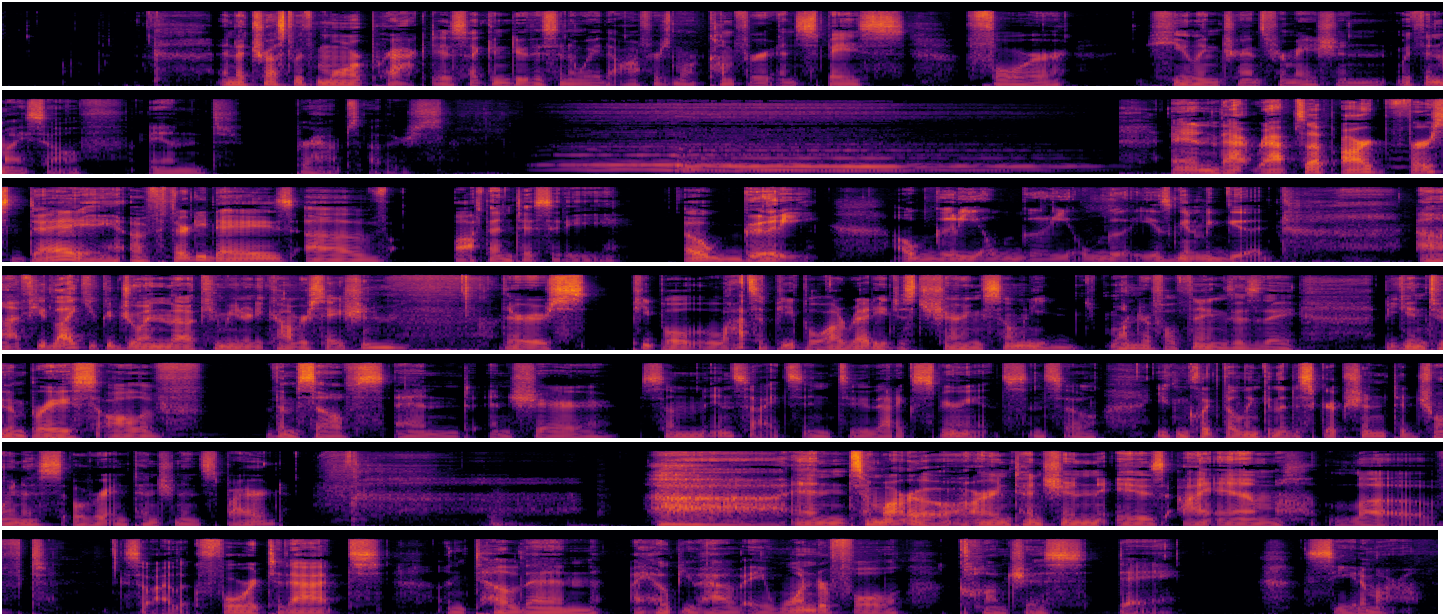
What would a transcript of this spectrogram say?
And I trust with more practice, I can do this in a way that offers more comfort and space for healing transformation within myself and perhaps others. And that wraps up our first day of 30 days of authenticity. Oh, goody. Oh, goody, oh, goody, oh, goody. It's to be good. Uh, if you'd like, you could join the community conversation. There's people, lots of people already just sharing so many wonderful things as they begin to embrace all of themselves and and share some insights into that experience. And so you can click the link in the description to join us over at Intention Inspired. Ah, and tomorrow, our intention is I am loved. So I look forward to that. Until then, I hope you have a wonderful, conscious day. See you tomorrow.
